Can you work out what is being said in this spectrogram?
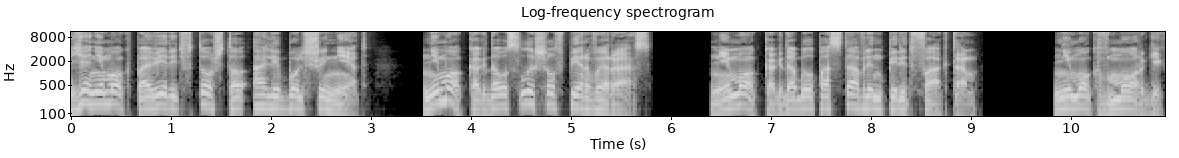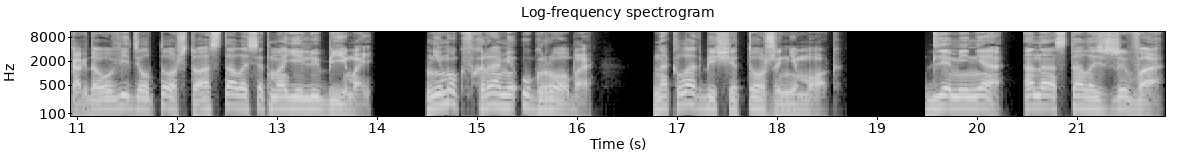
Я не мог поверить в то, что Али больше нет. Не мог, когда услышал в первый раз. Не мог, когда был поставлен перед фактом. Не мог в морге, когда увидел то, что осталось от моей любимой, не мог в храме у гроба. На кладбище тоже не мог. Для меня она осталась жива,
